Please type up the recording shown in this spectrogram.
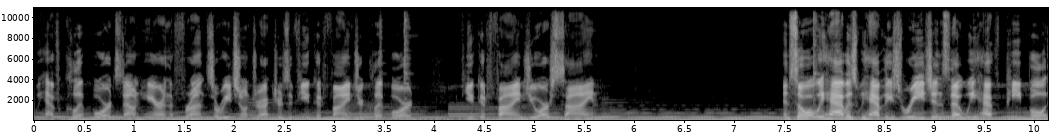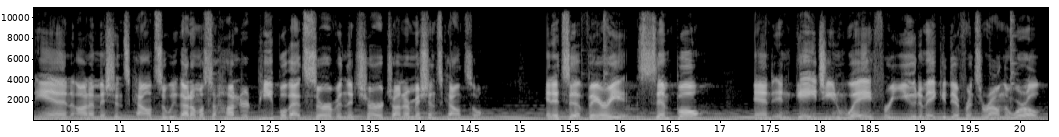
we have clipboards down here in the front. So, regional directors, if you could find your clipboard, if you could find your sign. And so, what we have is we have these regions that we have people in on a missions council. We've got almost 100 people that serve in the church on our missions council. And it's a very simple and engaging way for you to make a difference around the world.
